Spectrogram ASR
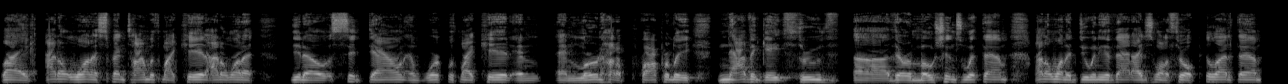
Like, I don't wanna spend time with my kid. I don't wanna, you know, sit down and work with my kid and, and learn how to properly navigate through uh, their emotions with them. I don't wanna do any of that. I just wanna throw a pill at them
